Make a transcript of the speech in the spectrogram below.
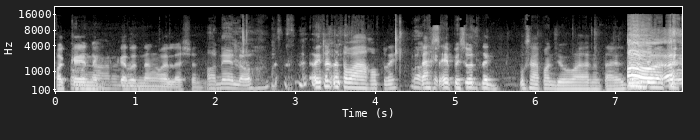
pag kayo nagkaroon ng relasyon. Oh, Nelo. Wait lang, natawa ako, pre. Last episode, nag-usapan jowa lang tayo. Oh. Jowa tayo.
